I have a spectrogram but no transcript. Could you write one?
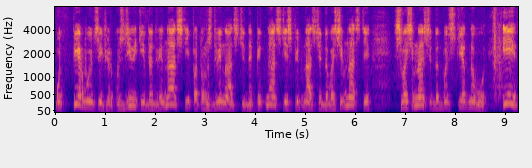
вот первую циферку с 9 до 12, потом с 12 до 15, с 15 до 18, с 18 до 21. И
